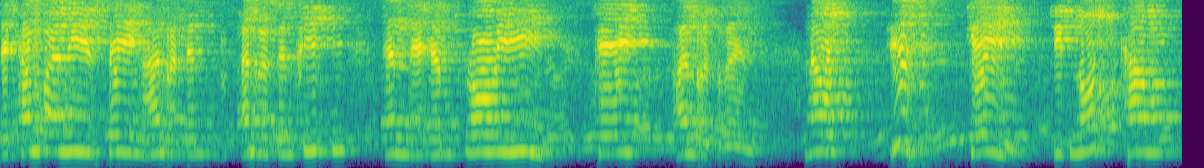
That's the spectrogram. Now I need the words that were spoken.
the company is paying 100 and, 150 and the employee pay 100 rand. Now, this gain did not come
